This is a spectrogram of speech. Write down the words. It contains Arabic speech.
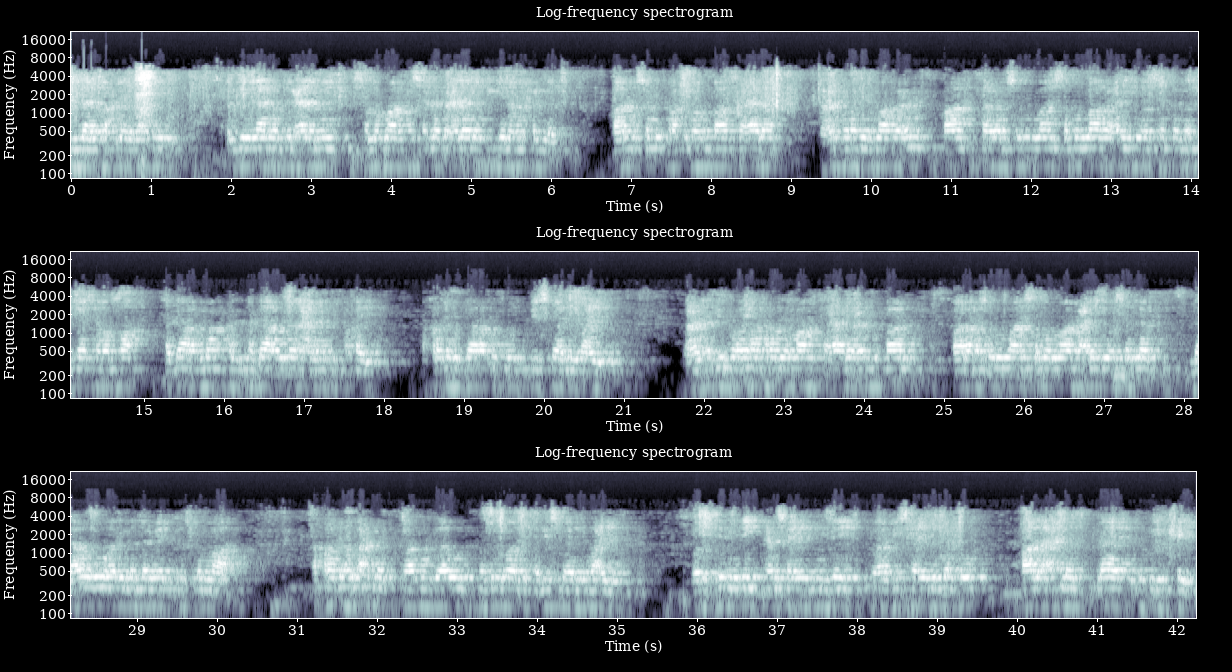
بسم الله الرحمن الرحيم. الحمد لله رب العالمين. صلى الله وسلم على نبينا محمد. قال المصنف رحمه الله تعالى وعنه رضي الله عنه قال كان رسول الله صلى الله عليه وسلم إذا توضا ادار الماء ادار الماء على مرفقيه أخرجه الدار قطن بإسناد ضعيف. وعن أبي هريرة رضي الله تعالى عنه قال قال رسول الله صلى الله عليه وسلم لا وضوء لمن لم يذكر اسم الله أخرجه أحمد وأبو داود وابن ماجه بإسناد ضعيف وللترمذي عن سعيد بن زيد وأبي سعيد نحو قال أحمد لا يثبت فيه شيء.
